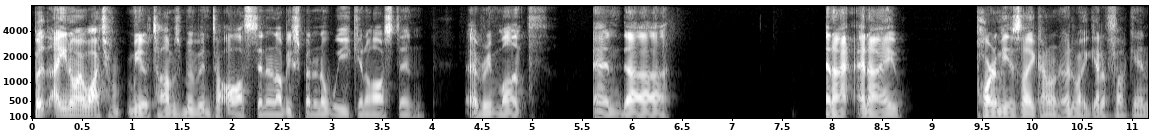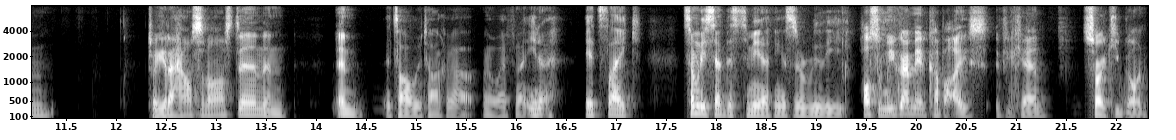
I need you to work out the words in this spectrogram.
But I- you know, I watch. You know, Tom's moving to Austin, and I'll be spending a week in Austin every month, and uh and I and I, part of me is like, I don't know, do I get a fucking, do I get a house in Austin, and and It's all we talk about, my wife and I. You know, it's like somebody said this to me. and I think this is a really Austin, will you grab me a cup of ice if you can? Sorry, keep going.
